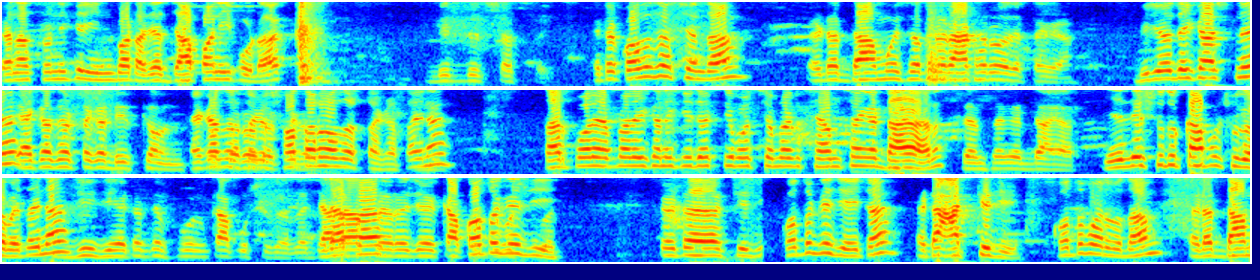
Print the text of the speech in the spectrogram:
প্যানাসোনিকের ইনভার্টার এটা জাপানি প্রোডাক্ট বিদ্যুৎ সাশ্রয়। এটা কত চাচ্ছেন দাম? এটার দাম হয়েছে আপনার আঠারো হাজার টাকা। ভিডিও দেখে আসলে? এক হাজার টাকা ডিসকাউন্ট এক হাজার টাকা সতেরো হাজার টাকা তাই না? তারপরে আপনার এখানে কি দেখতে পাচ্ছি আমরা? একটা স্যামসাং এর ডায়ার স্যামসাং এর ডায়ার এদের শুধু কাপড় শুকাবে তাই না? জি জি এটাতে ফুল কাপড় শুকাবে। যারা আপনার ওই যে কাপড় কত কেজি? এটা কেজি। কত কেজি এটা? এটা আট কেজি। কত পড়বে দাম? এটার দাম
